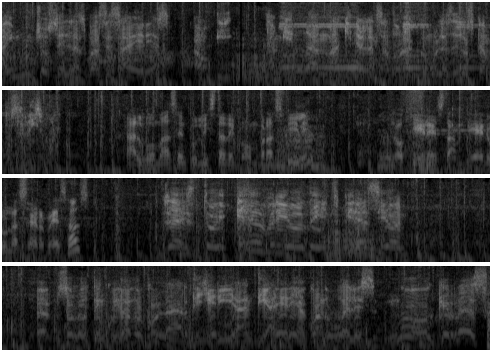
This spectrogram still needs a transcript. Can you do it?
Hay muchos en las bases aéreas. Oh, y también una máquina lanzadora como las de los campos de béisbol. ¿Algo más en tu lista de compras, Philly? ¿No quieres también unas cervezas? Ya estoy ebrio de inspiración. Eh, solo ten cuidado con la artillería antiaérea cuando vueles. No querrás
